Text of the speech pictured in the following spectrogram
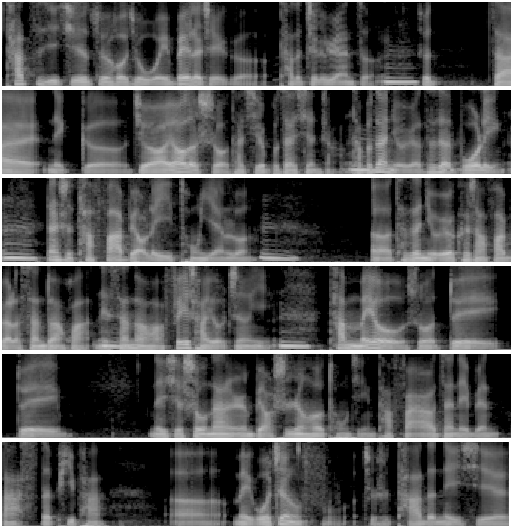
他自己其实最后就违背了这个他的这个原则。嗯，就在那个九幺幺的时候，他其实不在现场，他不在纽约，他在柏林。嗯，但是他发表了一通言论。嗯，呃，他在《纽约客》上发表了三段话，那三段话非常有争议。嗯，他没有说对对那些受难的人表示任何同情，他反而在那边大肆的批判。呃，美国政府就是他的那些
